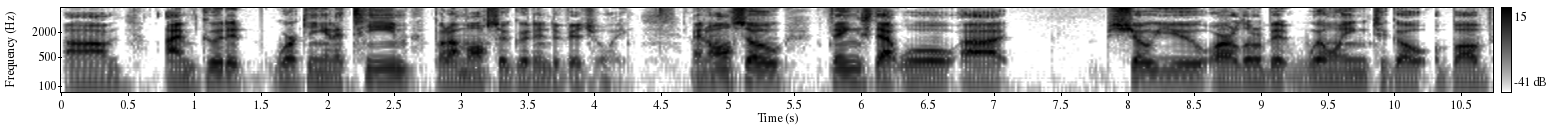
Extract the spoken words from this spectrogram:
Um, I'm good at working in a team, but I'm also good individually. And also things that will uh, show you are a little bit willing to go above,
